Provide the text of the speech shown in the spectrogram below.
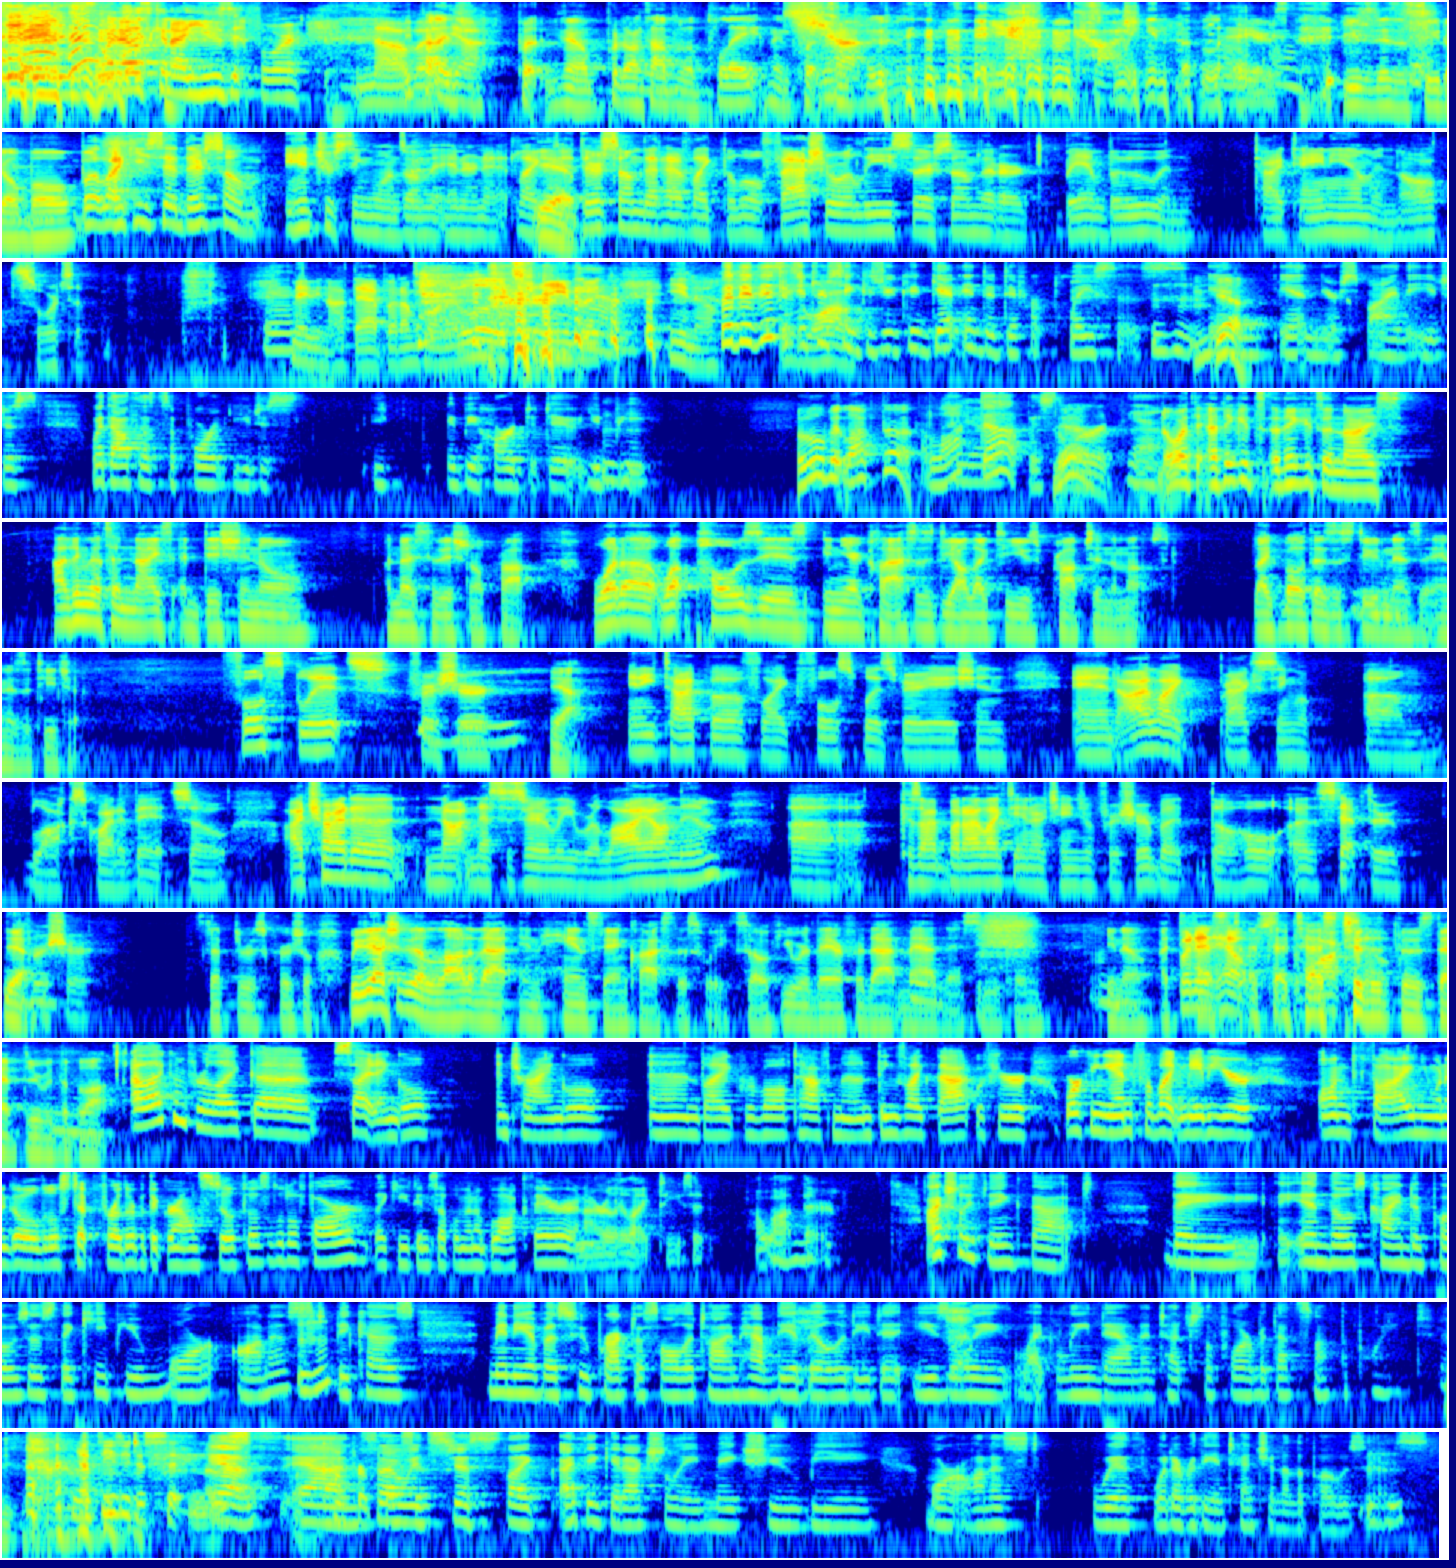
thing? what else can I use it for? No, you but yeah. put you know put it on top of a plate and then put Yeah. some food in Yeah, gosh. between the layers. Use it as a pseudo bowl. But like you said, there's some interesting ones on the internet. Like Yeah. there's some that have like the little fascia release. There's some that are bamboo and titanium and all sorts of. Yeah. Maybe not that, but I'm going a little extreme. But you know. But it is interesting because you could get into different places in, Yeah. in your spine that you just, without the support, you just, you, it'd be hard to do. You'd be A little bit locked up. locked Yeah. up is the Yeah. word. Yeah. No, I, th- I think it's I think it's a nice, I think that's a nice additional, a nice additional prop. What uh what poses in your classes do y'all like to use props in the most? Like both as a student as and as a teacher. full splits for sure. Yeah. Any type of like full splits variation, and I like practicing with um, blocks quite a bit. So I try to not necessarily rely on them, because I but I like to interchange them for sure. But the whole uh, step through, Yeah. for sure. Step through is crucial. We did actually did a lot of that in handstand class this week. So if you were there for that madness, you can, you know, attest, But it helps. att- The attest to the, the step through with the mm-hmm. block. I like them for like a side angle and triangle and like revolved half moon, things like that. If you're working in for like maybe you're on thigh and you want to go a little step further, but the ground still feels a little far, like you can supplement a block there, and I really like to use it a lot mm-hmm. there. I actually think that they, in those kind of poses, they keep you more honest because many of us who practice all the time have the ability to easily like lean down and touch the floor, but that's not the point. Yeah, it's easy to sit in those. Yes, and comfort so it's just like, I think it actually makes you be more honest with whatever the intention of the pose mm-hmm. is.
